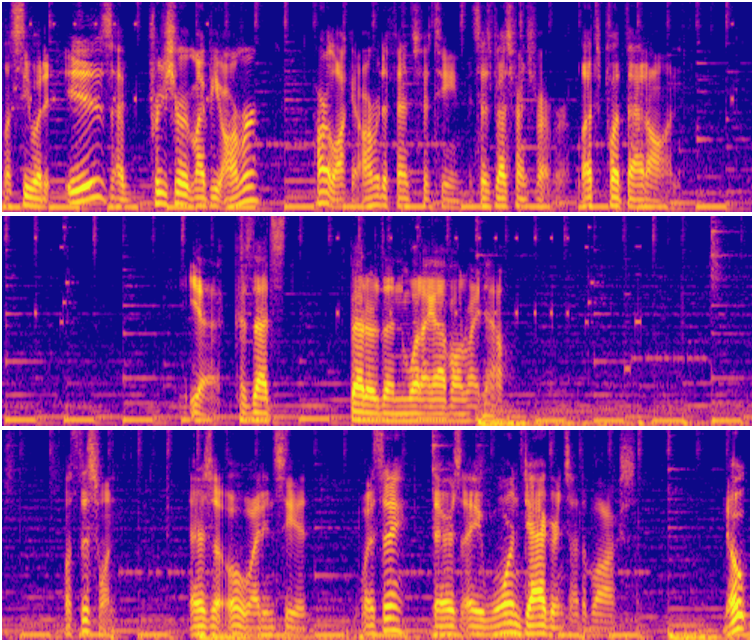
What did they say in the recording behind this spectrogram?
Let's see what it is. I'm pretty sure it might be armor. Heart locket, armor defense 15. It says best friends forever. Let's put that on. Yeah, because that's better than what I have on right now. What's this one? There's a... Oh, I didn't see it. What did it say? There's a worn dagger inside the box. Nope.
